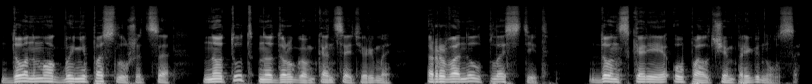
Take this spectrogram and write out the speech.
Дон мог бы не послушаться, но тут, на другом конце тюрьмы, рванул пластид. Дон скорее упал, чем пригнулся.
